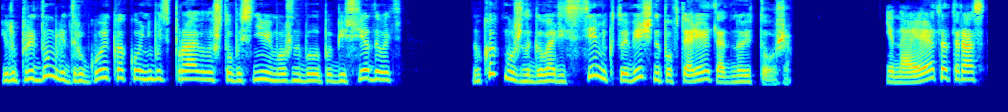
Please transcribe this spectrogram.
Или придумали другое какое-нибудь правило, чтобы с ними можно было побеседовать. Но как можно говорить с теми, кто вечно повторяет одно и то же? И на этот раз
